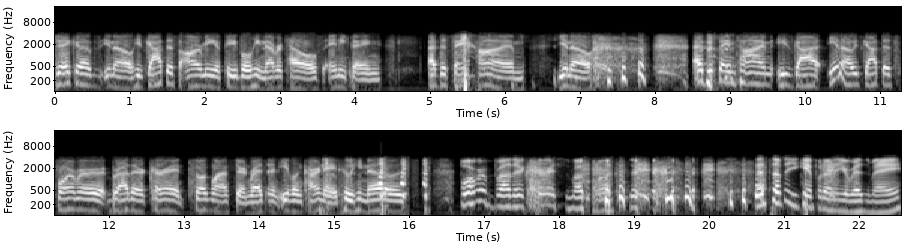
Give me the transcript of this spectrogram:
Jacobs, you know, he's got this army of people he never tells anything. At the same time, you know, at the same time, he's got, you know, he's got this former brother, current smoke monster and Resident Evil incarnate, who he knows. former brother current smoke monster. That's something you can't put on your resume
